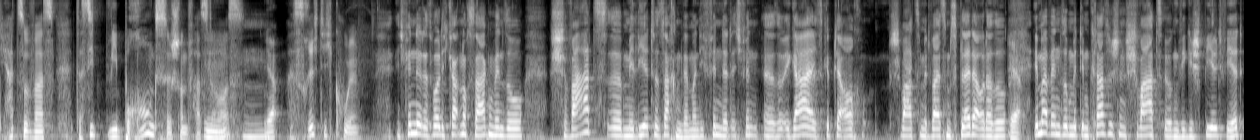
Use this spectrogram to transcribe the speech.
Die hat sowas, das sieht wie Bronze schon fast Mhm. aus. Ja. Das ist richtig cool. Ich finde, das wollte ich gerade noch sagen, wenn so schwarz äh, melierte Sachen, wenn man die findet, ich finde, äh, so egal, es gibt ja auch schwarze mit weißem Splatter oder so. Ja. Immer wenn so mit dem klassischen Schwarz irgendwie gespielt wird,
